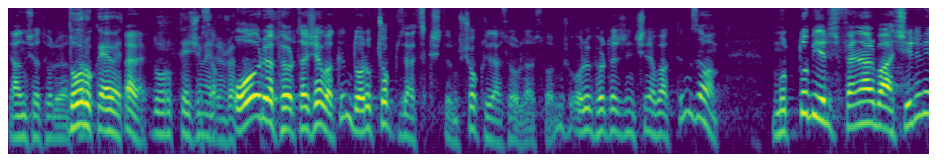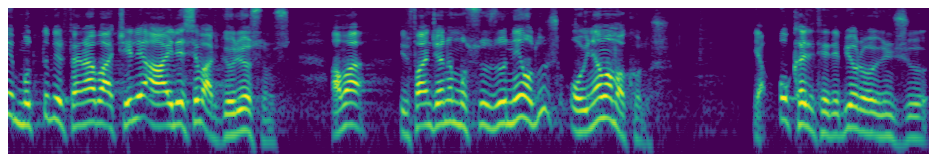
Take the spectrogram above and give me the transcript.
Yanlış hatırlamıyorsam. Doruk evet. Evet. Doruk Tecimer'in röportajı. o röportaja bakın. Doruk çok güzel sıkıştırmış. Çok güzel sorular sormuş. O röportajın içine baktığınız zaman mutlu bir Fenerbahçeli ve mutlu bir Fenerbahçeli ailesi var görüyorsunuz. Ama İrfan Can'ın mutsuzluğu ne olur? Oynamamak olur. Ya o kalitede bir oyuncu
